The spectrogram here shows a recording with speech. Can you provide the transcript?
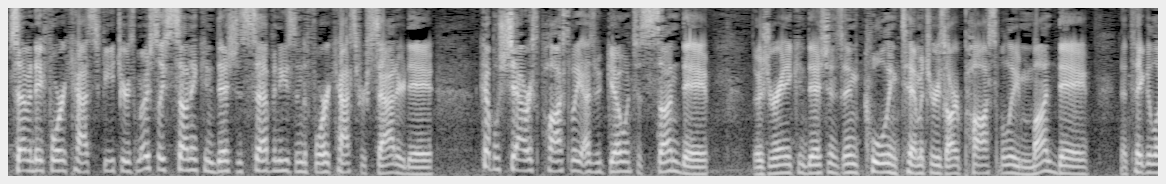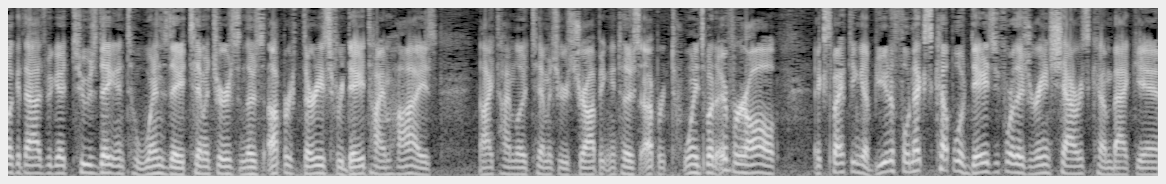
Seven day forecast features mostly sunny conditions, 70s in the forecast for Saturday. A couple showers possibly as we go into Sunday. Those rainy conditions and cooling temperatures are possibly Monday. Then take a look at that as we get Tuesday into Wednesday. Temperatures in those upper 30s for daytime highs. Nighttime low temperatures dropping into those upper 20s. But overall, expecting a beautiful next couple of days before those rain showers come back in.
